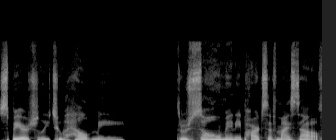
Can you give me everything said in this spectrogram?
spiritually to help me through so many parts of myself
